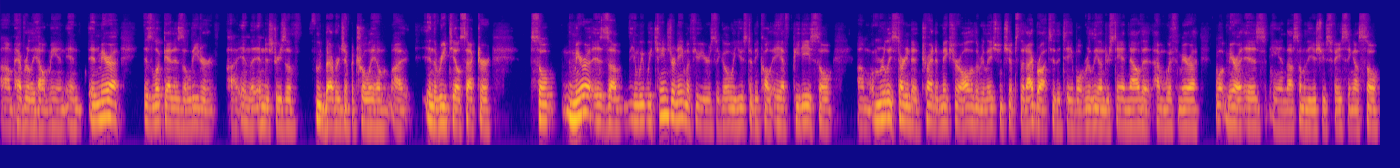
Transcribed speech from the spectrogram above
um, have really helped me. And, and, and Mira is looked at as a leader uh, in the industries of food, beverage, and petroleum uh, in the retail sector. So Mira is um, you know, we we changed our name a few years ago. We used to be called AFPD. So um, I'm really starting to try to make sure all of the relationships that I brought to the table really understand now that I'm with Mira what Mira is and uh, some of the issues facing us. So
